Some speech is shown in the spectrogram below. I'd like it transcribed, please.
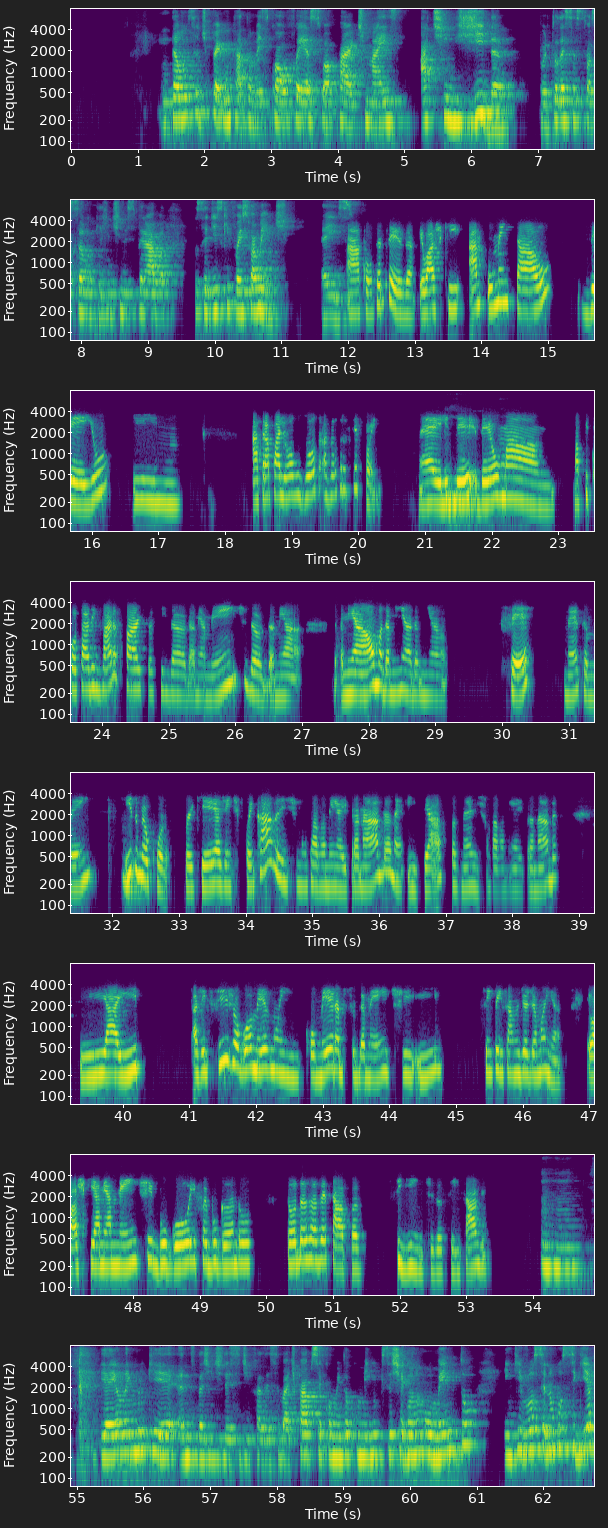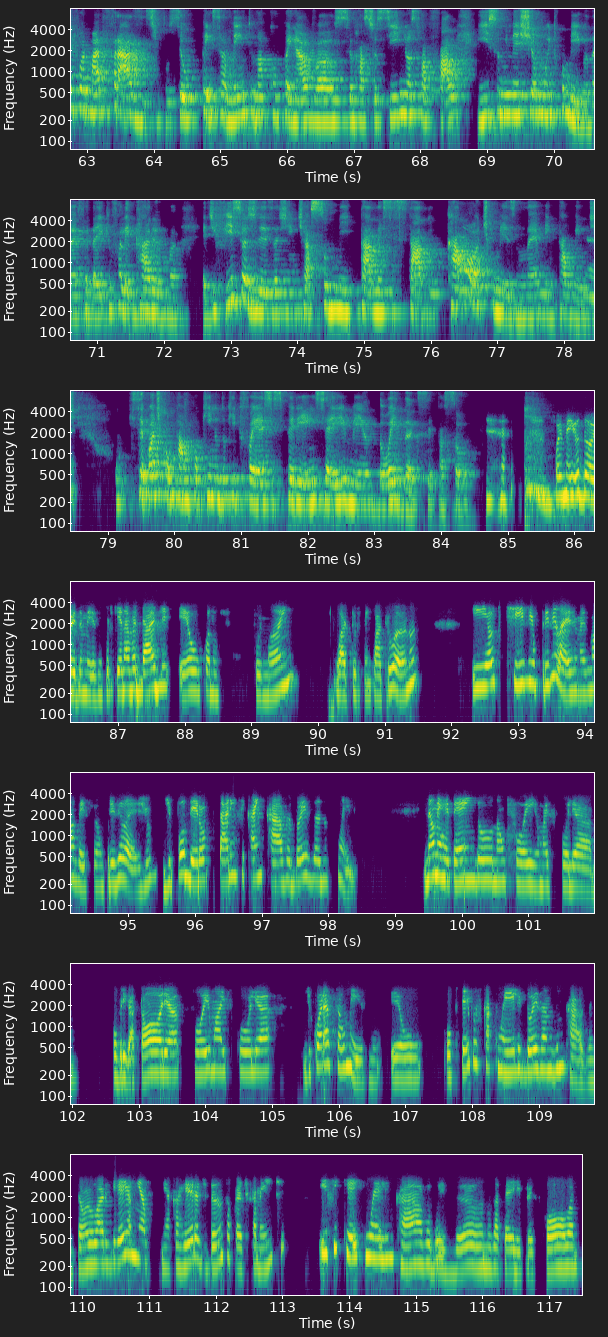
Então, se eu te perguntar, talvez, qual foi a sua parte mais atingida por toda essa situação que a gente não esperava, você disse que foi sua mente. É isso. Ah, com certeza. Eu acho que a, o mental veio e atrapalhou os outros, as outras questões. Né? Ele uhum. de, deu uma, uma picotada em várias partes assim da, da minha mente, da, da, minha, da minha alma, da minha, da minha fé, né, também, uhum. e do uhum. meu corpo, porque a gente ficou em casa, a gente não estava nem aí para nada, né, entre aspas, né, a gente não estava nem aí para nada, e aí a gente se jogou mesmo em comer absurdamente e sem pensar no dia de amanhã. Eu acho que a minha mente bugou e foi bugando todas as etapas seguintes, assim, sabe? Uhum. E aí eu lembro que antes da gente decidir fazer esse bate-papo, você comentou comigo que você chegou no momento em que você não conseguia formar frases, tipo, o seu pensamento não acompanhava o seu raciocínio, a sua fala, e isso me mexeu muito comigo, né? Foi daí que eu falei, caramba, é difícil às vezes a gente assumir estar tá nesse estado caótico mesmo, né, mentalmente. É. Você pode contar um pouquinho do que foi essa experiência aí meio doida que você passou? foi meio doido mesmo, porque na verdade eu, quando fui mãe, o Arthur tem quatro anos, e eu tive o privilégio, mais uma vez, foi um privilégio, de poder optar em ficar em casa dois anos com ele. Não me arrependo, não foi uma escolha obrigatória, foi uma escolha de coração mesmo. Eu optei por ficar com ele dois anos em casa. Então, eu larguei a minha, minha carreira de dança praticamente e fiquei com ele em casa dois anos até ele ir para a escola.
